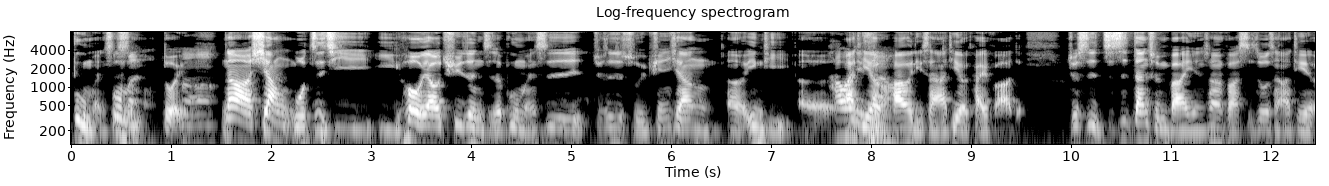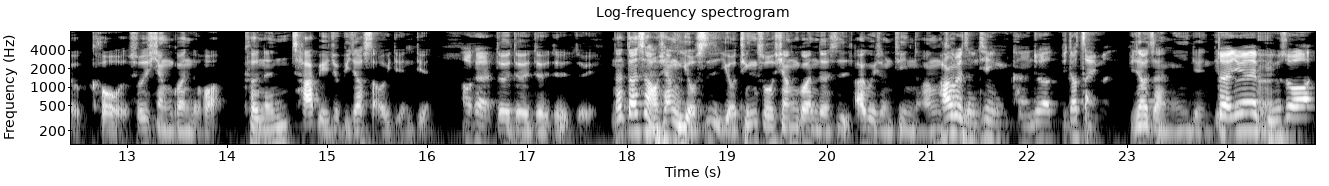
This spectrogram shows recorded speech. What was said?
部门是什么。对，嗯、那像我自己以后要去任职的部门是，就是属于偏向呃硬体呃 RTL 哈维底三 RTL 开发的，就是只是单纯把演算法实做成 RTL code 所以相关的话。可能差别就比较少一点点。OK，对对对对对。那但是好像有是有听说相关的是 Algorithm Team，Algorithm Team 可能就比较窄门，比较窄门一点点。对，因为比如说、嗯、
